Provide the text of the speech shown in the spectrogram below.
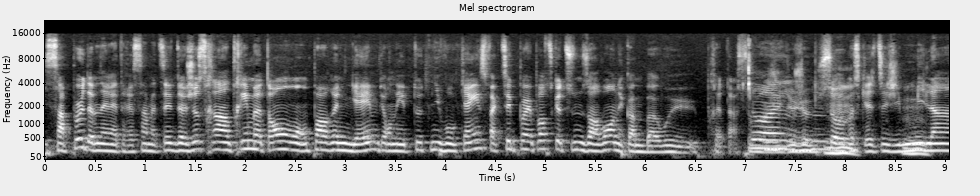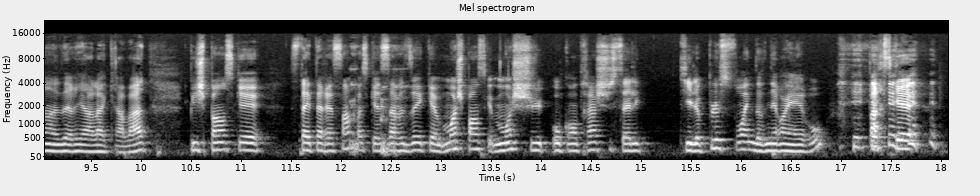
Ça peut devenir intéressant, mais tu sais, de juste rentrer, mettons, on part une game, puis on est tous niveau 15. Fait que, tu sais, peu importe ce que tu nous envoies, on est comme, bah oui, prêt à ça. Ouais. J'ai déjà vu ça, Mhm. parce que, tu sais, j'ai Mhm. mille ans derrière la cravate. Puis je pense que c'est intéressant parce que ça veut dire que moi, je pense que moi, je suis, au contraire, je suis celle qui est le plus loin de devenir un héros. Parce que,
